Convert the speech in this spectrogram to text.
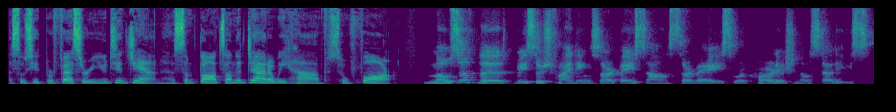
Associate Professor Yujia Jan has some thoughts on the data we have so far. Most of the research findings are based on surveys or correlational studies.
